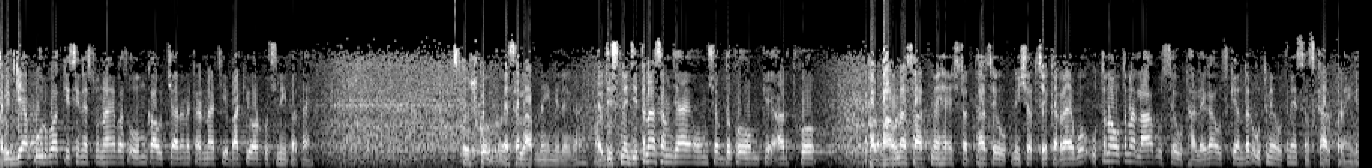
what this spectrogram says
अविद्या पूर्वक किसी ने सुना है, बस ओम का उच्चारण करना चाहिए, बाकी और कुछ नहीं पता है। तो उसको वैसा लाभ नहीं मिलेगा। और जिसने जितना समझा है, ओम शब्द को, ओम के अर्थ को और भावना साथ में है, श्रद्धा से, उपनिषद से कर रहा है, वो उतना उतना लाभ उससे उठा लेगा, उसके अंदर उतने उतने संस्कार पड़ेंगे।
